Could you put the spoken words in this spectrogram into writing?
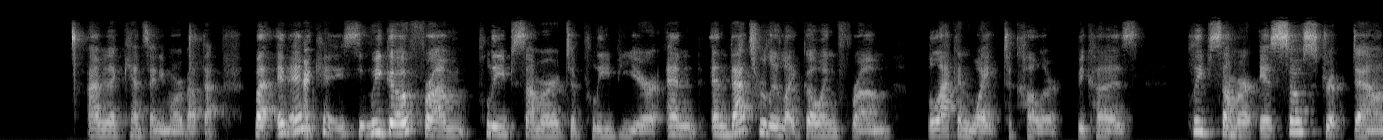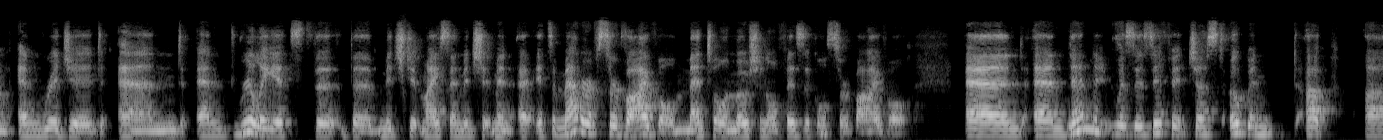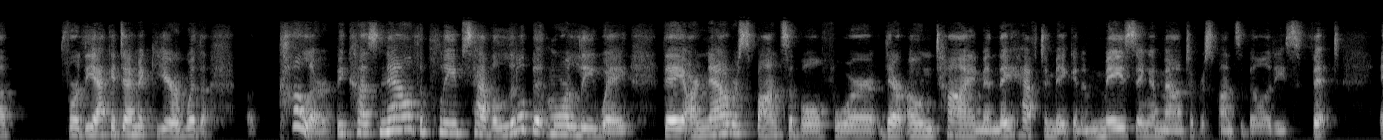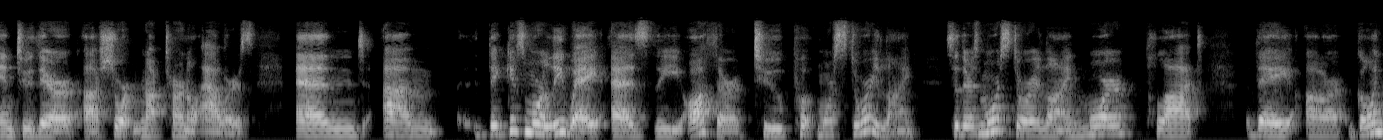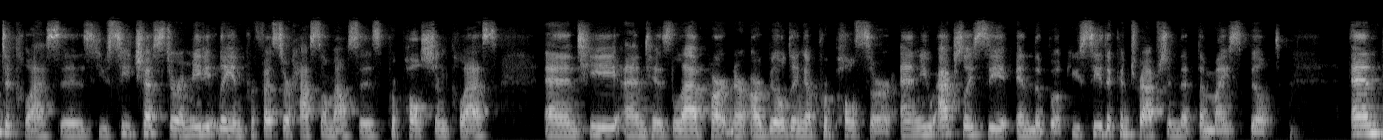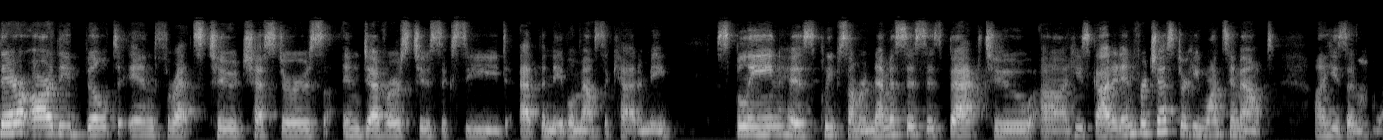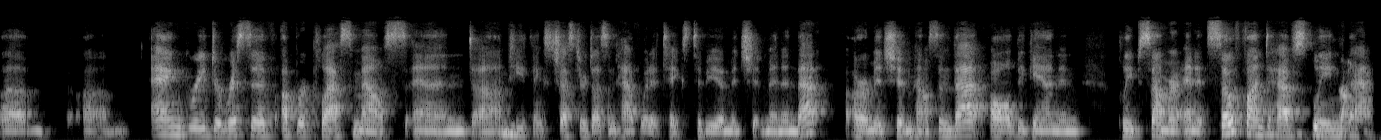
I, mean, I can't say any more about that. But in any case, we go from plebe summer to plebe year, and and that's really like going from black and white to color because plebe summer is so stripped down and rigid and and really it's the the midship mice and midshipmen uh, it's a matter of survival mental emotional physical survival. And and then it was as if it just opened up uh, for the academic year with color because now the plebes have a little bit more leeway. They are now responsible for their own time and they have to make an amazing amount of responsibilities fit into their uh, short nocturnal hours. And um, that gives more leeway as the author to put more storyline. So there's more storyline, more plot, they are going to classes. You see Chester immediately in Professor Hasselmouse's propulsion class, and he and his lab partner are building a propulsor. And you actually see it in the book. You see the contraption that the mice built. And there are the built in threats to Chester's endeavors to succeed at the Naval Mouse Academy. Spleen, his plebe summer nemesis, is back to, uh, he's got it in for Chester. He wants him out. Uh, he's a um, um, angry, derisive upper class mouse, and um, he thinks Chester doesn't have what it takes to be a midshipman, and that or a midshipman mouse, and that all began in plebe summer. And it's so fun to have Spleen back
